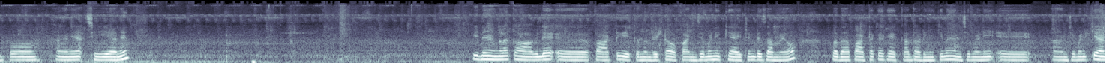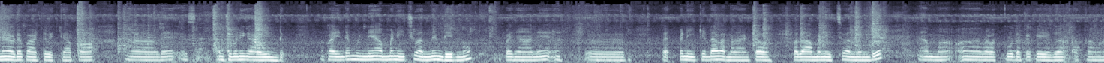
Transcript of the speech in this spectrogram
അപ്പോൾ അങ്ങനെ ചെയ്യാണ്. പിന്നെ ഞങ്ങളെ കാവിലെ പാട്ട് കേൾക്കുന്നുണ്ട് കേട്ടോ. അപ്പോൾ അഞ്ച് മണിയൊക്കെ ആയിട്ടുണ്ട് സമയം. അപ്പോൾ അതാ പാട്ടൊക്കെ കേൾക്കാൻ തുടങ്ങിക്കുന്നത് അഞ്ച് മണി ഏഹ്, അഞ്ച് മണിക്കാണ് അവിടെ പാട്ട് വെക്കുക. അപ്പോൾ അവിടെ അഞ്ച് മണി ആയിട്ടുണ്ട് അപ്പോൾ അതിന്റെ മുന്നേ അമ്മ നീച്ച് വന്നിട്ടുണ്ടായിരുന്നു അപ്പോൾ ഞാൻ ഇപ്പം നീക്കണ്ട പറഞ്ഞതാണ് കേട്ടോ. അപ്പോൾ അത് അമ്മ നീച്ച് വന്നിട്ടുണ്ട് അമ്മ വിളക്കും ഇതൊക്കെ കഴുകുക. ഒക്കെ അമ്മ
